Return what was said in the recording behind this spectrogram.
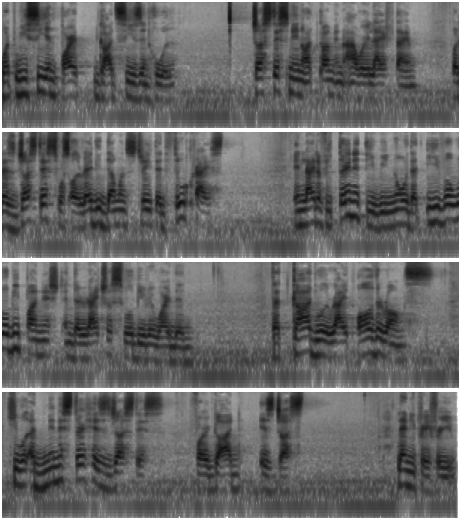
What we see in part, God sees in whole. Justice may not come in our lifetime, but as justice was already demonstrated through Christ, in light of eternity, we know that evil will be punished and the righteous will be rewarded. That God will right all the wrongs. He will administer His justice, for God is just. Let me pray for you.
